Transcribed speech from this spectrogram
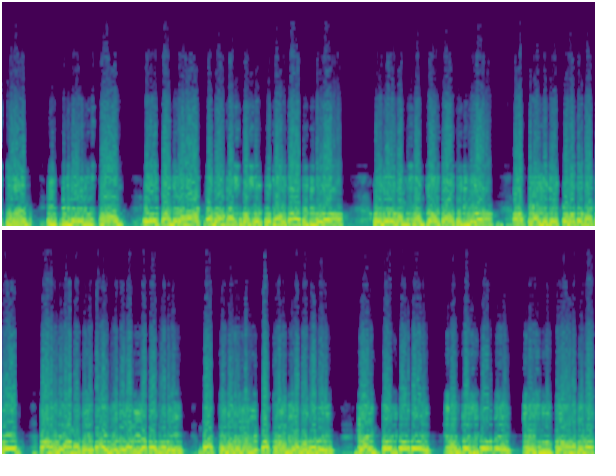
স্থান, ইফতিজারের স্থান, এই বান্দারহাট এবং আশপাশের কোথাও দাঁড়াতে দিব না। কোন রকম সন্ত্রাস দাঁড়াতে দিব না। আপনারা যদি ঐক্যমত থাকেন, তাহলে আমাদের ভাই বোনেরা নিরাপদ হবে, বাচ্চারা বাচ্চারা নিরাপদ হবে। গ্যাং তৈরি করবে, সন্ত্রাসী করবে, সেই সুযোগ দেওয়া হবে না।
